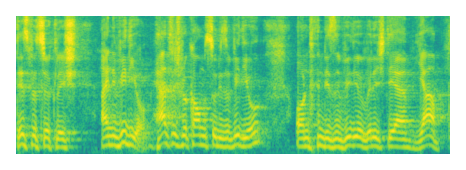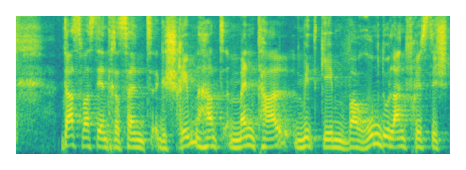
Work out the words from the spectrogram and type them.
diesbezüglich ein Video. Herzlich willkommen zu diesem Video. Und in diesem Video will ich dir, ja, das, was der Interessent geschrieben hat, mental mitgeben, warum du langfristig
